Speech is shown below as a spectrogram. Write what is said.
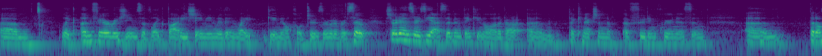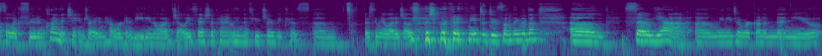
um, like unfair regimes of like body shaming within white gay male cultures or whatever. So short answer is yes. I've been thinking a lot about um, the connection of, of food and queerness and um, but also like food and climate change, right? And how we're going to be eating a lot of jellyfish apparently in the future because um, there's going to be a lot of jellyfish. And we're going to need to do something with them. Um, so yeah, um, we need to work on a menu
